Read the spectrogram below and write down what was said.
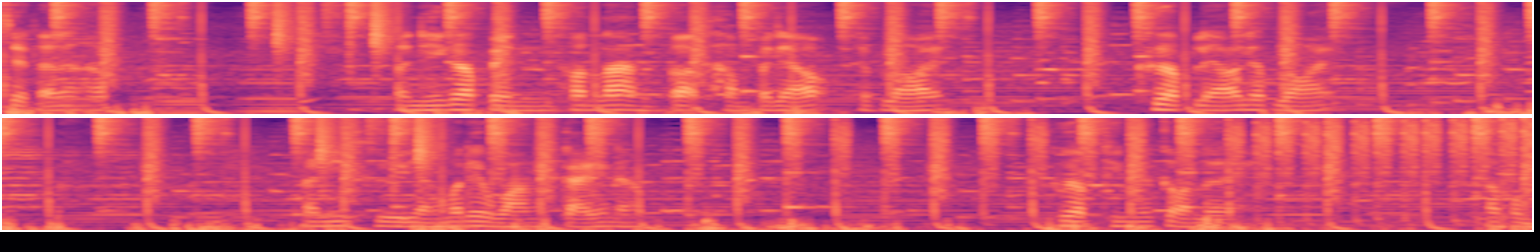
เสร็จแล้วนะครับ อันนี้ก็เป็นท่อนล่างก็ทำไปแล้วเรียบร้อย เคลือบแล้วเรียบร้อย อันนี้คือยังไม่ได้วางไกด์นะครับ เคลือบทิ้งไว้ก่อนเลยแล้วผม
